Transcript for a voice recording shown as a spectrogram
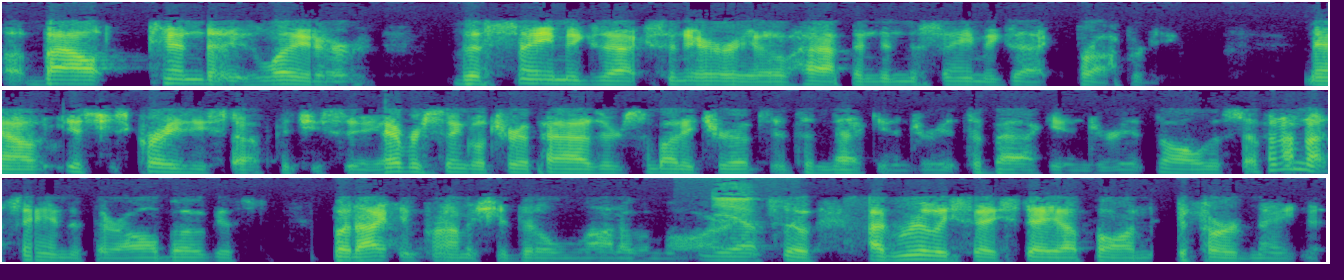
about 10 days later, the same exact scenario happened in the same exact property. Now, it's just crazy stuff that you see. Every single trip hazard, somebody trips, it's a neck injury, it's a back injury, it's all this stuff. And I'm not saying that they're all bogus, but I can promise you that a lot of them are. Yep. So I'd really say stay up on deferred maintenance.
